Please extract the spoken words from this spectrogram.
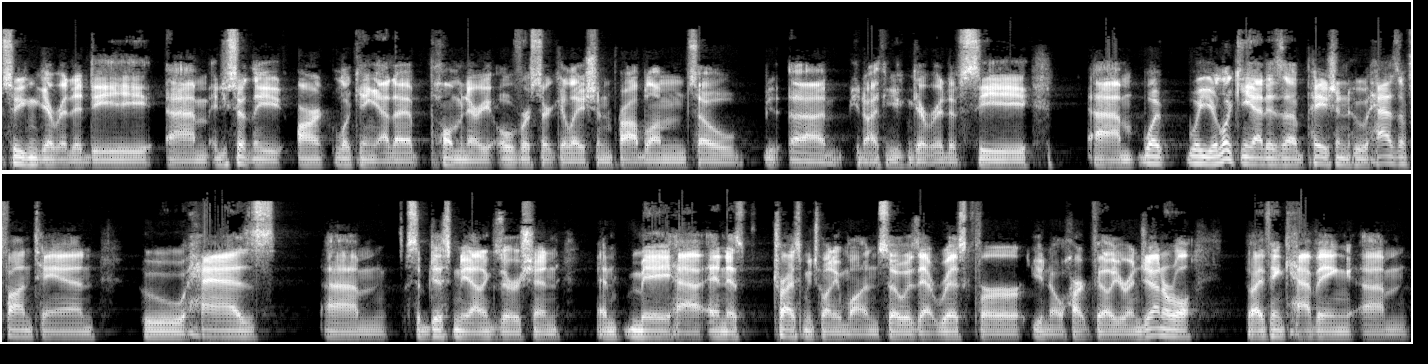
so you can get rid of D, um, and you certainly aren't looking at a pulmonary overcirculation problem. So uh, you know, I think you can get rid of C. Um, what what you're looking at is a patient who has a Fontan, who has um, some dyspnea on exertion, and may have and is trisomy 21, so is at risk for you know heart failure in general. So I think having um,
